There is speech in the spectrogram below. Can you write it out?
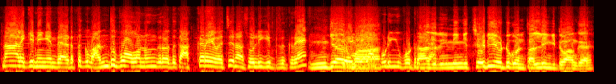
நாளைக்கு நீங்க இந்த இடத்துக்கு வந்து போகணுங்கிறதுக்கு அக்கறையை வச்சு நான் சொல்லிக்கிட்டு இருக்கிறேன். இங்க புடுங்கி சொல்றேன், நீங்க செடியை விட்டு கொஞ்சம் தள்ளிங்கிட்டு வாங்க.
